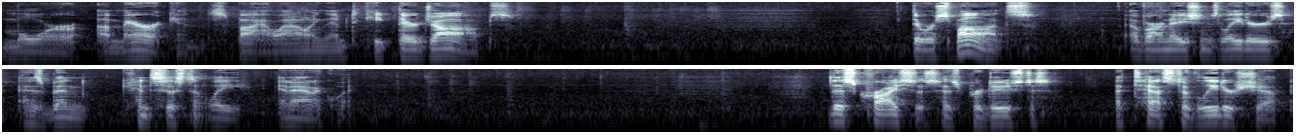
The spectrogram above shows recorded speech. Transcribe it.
more Americans by allowing them to keep their jobs. The response of our nation's leaders has been consistently inadequate. This crisis has produced a test of leadership.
